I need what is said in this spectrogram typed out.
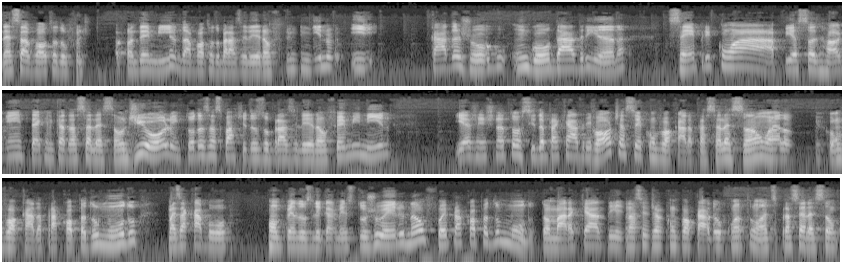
nessa volta do futebol da pandemia, da volta do Brasileirão Feminino e cada jogo um gol da Adriana sempre com a Pia Sandhagen, técnica da seleção, de olho em todas as partidas do Brasileirão Feminino. E a gente na torcida para que a Adri volte a ser convocada para a seleção. Ela foi convocada para a Copa do Mundo, mas acabou rompendo os ligamentos do joelho, não foi para a Copa do Mundo. Tomara que a Adriana seja convocada o quanto antes para a seleção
